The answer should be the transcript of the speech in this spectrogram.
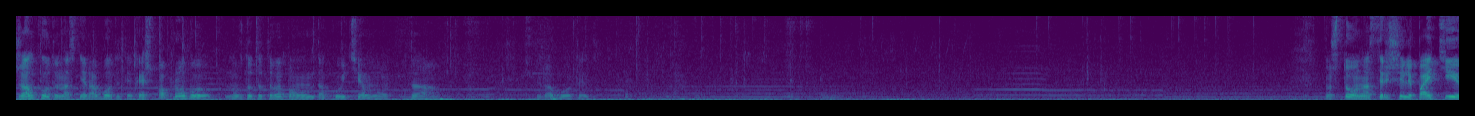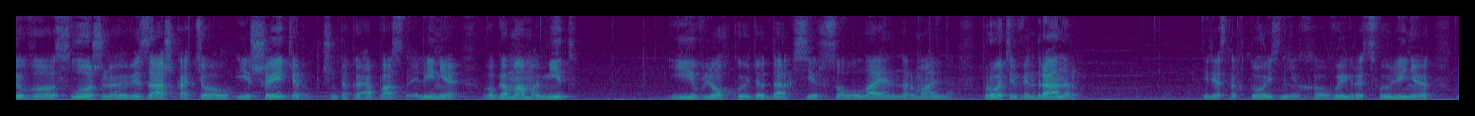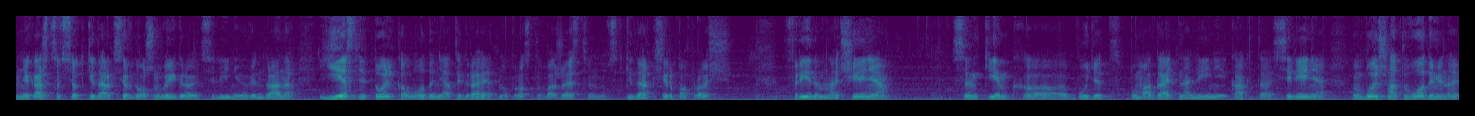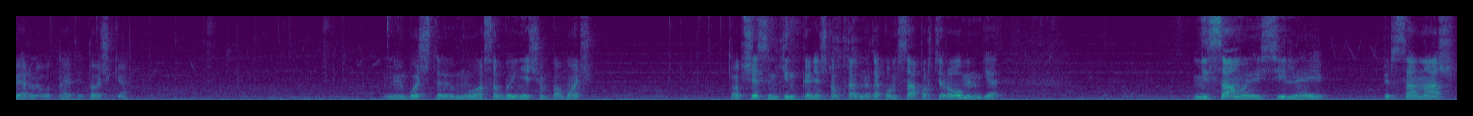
Жалко вот у нас не работает. Я, конечно, попробую, но в ДТТВ, по-моему, такую тему, да, работает. Ну что, у нас решили пойти в сложную визаж, котел и шейкер. Очень такая опасная линия. Вагамама мид. И в легкую идет Дарксир. Соло line нормально. Против Виндранер. Интересно, кто из них э, выиграет свою линию. Но мне кажется, все-таки Дарксир должен выигрывать линию Виндранер. Если только Лода не отыграет, ну просто божественно. Все-таки Дарксир попроще. Фридом на Чене. Сэн Кинг э, будет помогать на линии как-то Сирене. Ну, больше отводами, наверное, вот на этой точке. Ну и больше-то ему особо и нечем помочь. Вообще, Сэн Кинг, конечно, вот на таком саппорте роуминге не самый сильный персонаж,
